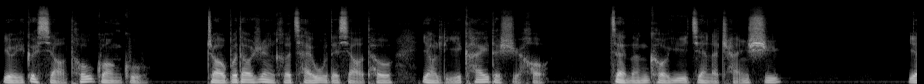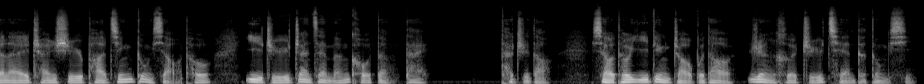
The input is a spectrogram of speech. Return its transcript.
有一个小偷光顾，找不到任何财物的小偷要离开的时候，在门口遇见了禅师。原来禅师怕惊动小偷，一直站在门口等待。他知道小偷一定找不到任何值钱的东西，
